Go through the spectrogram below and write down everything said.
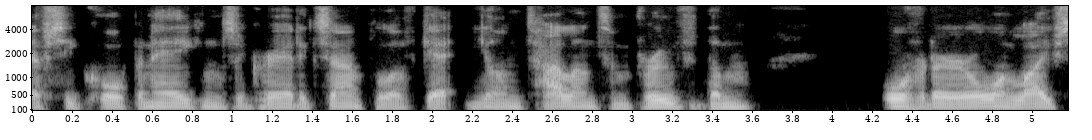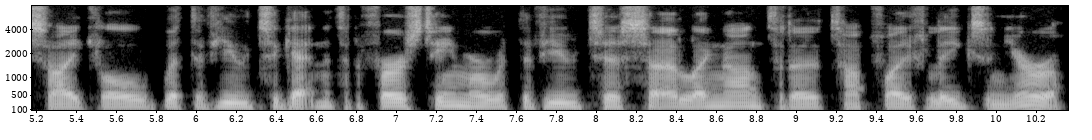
FC Copenhagen's a great example of getting young talent, and improving them over their own life cycle with the view to getting into the first team or with the view to settling on to the top five leagues in Europe.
